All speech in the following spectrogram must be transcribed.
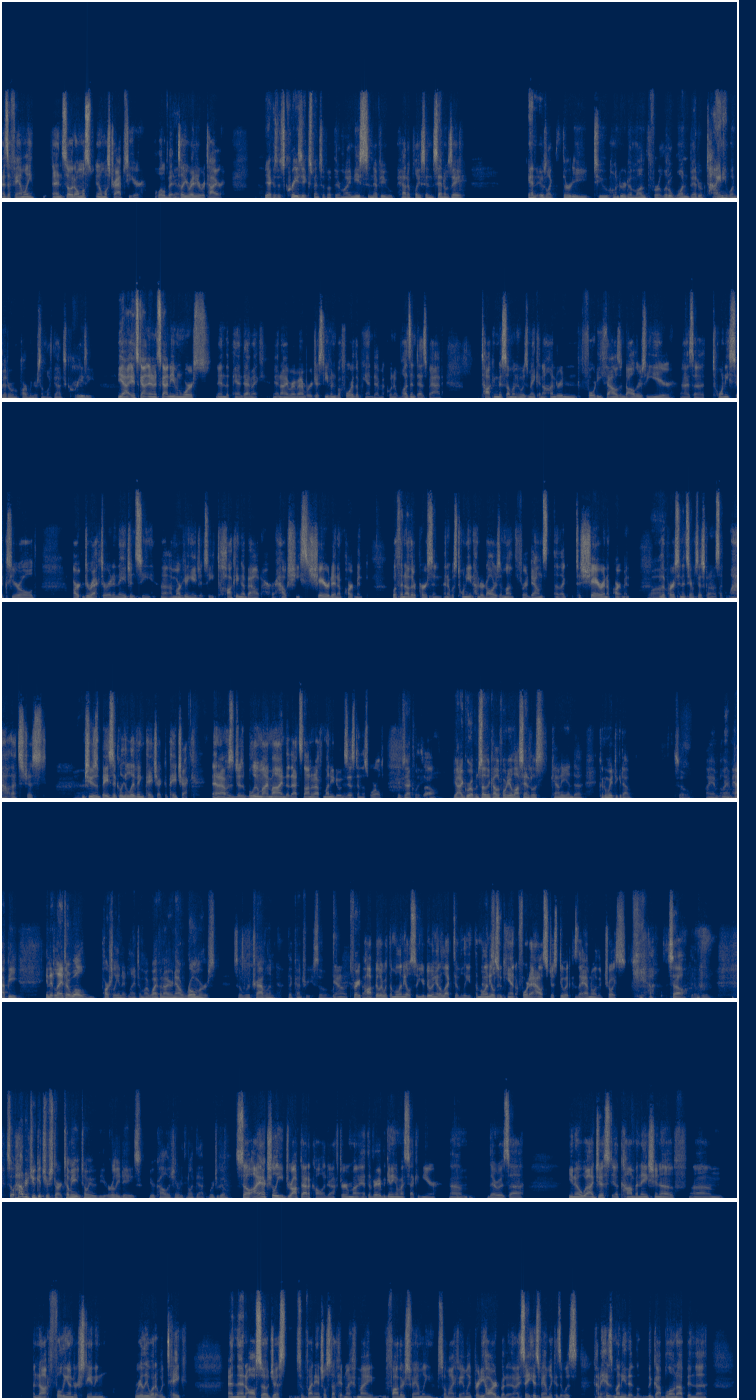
as a family. And so it almost it almost traps you here a little bit Yeah. until you're ready to retire. Yeah, because it's crazy expensive up there. My niece and nephew had a place in San Jose, and it was like thirty two hundred a month for a little one bedroom, tiny one bedroom apartment or something like that. It's crazy. Yeah, it's gotten and it's gotten even worse in the pandemic. And I remember just even before the pandemic when it wasn't as bad, talking to someone who was making $140,000 a year as a 26 year old art director at an agency, uh, a marketing agency, talking about her how she shared an apartment with another person and it was $2,800 a month for a down uh, like to share an apartment Wow. with a person in San Francisco. And I was like, wow, that's just Yeah. she was basically living paycheck to paycheck and i was just blew my mind that that's not enough money to exist in this world exactly. so Yeah, I grew up in Southern California, Los Angeles County, and uh, couldn't wait to get out. So I am I am happy in Atlanta. Well, partially in Atlanta. My wife and I are now roamers. So we're traveling the country. So yeah, it's very uh, popular uh, with the millennials. So you're doing it electively. The millennials absolutely. who can't afford a house just do it because they have no other choice. Yeah. So definitely. So how did you get your start? Tell me, tell me the early days, your college and everything like that. Where'd you go? So I actually dropped out of college after my at the very beginning of my second year. Um, okay. There was uh you know, I just a combination of um not fully understanding really what it would take and then also just some financial stuff hit my my father's family. So my family pretty hard but i say his family because it was kind of his money that, that got blown up in the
